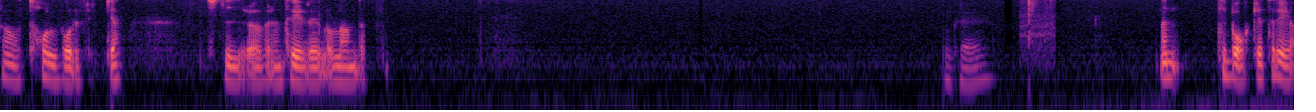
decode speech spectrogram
12-årig flicka styr över en tredjedel av landet. Okay. Men tillbaka till det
